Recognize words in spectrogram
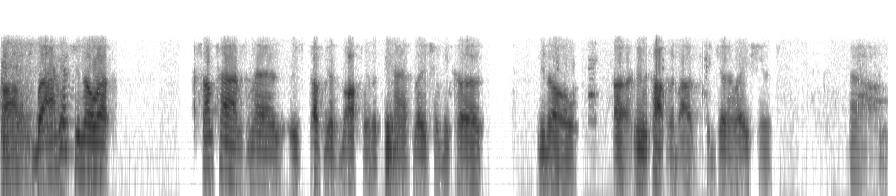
Um, but I guess you know what? Sometimes, man, stuff gets lost in the translation because you know uh, we were talking about generations. Um,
